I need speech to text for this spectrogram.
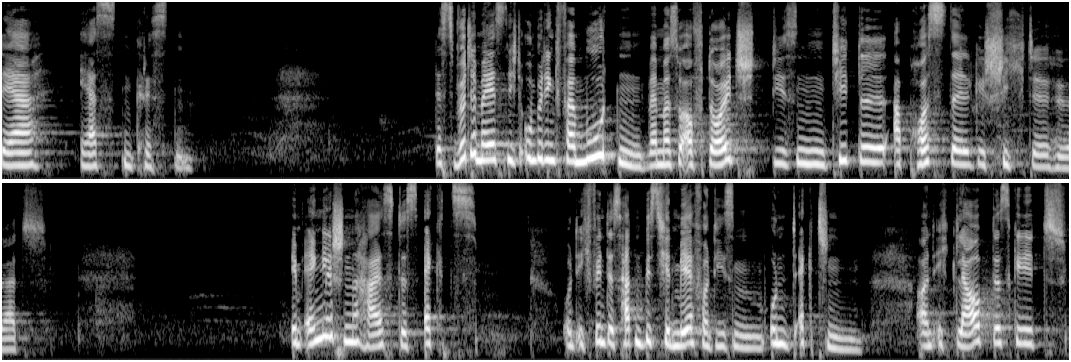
der ersten Christen. Das würde man jetzt nicht unbedingt vermuten, wenn man so auf Deutsch diesen Titel Apostelgeschichte hört. Im Englischen heißt es Acts. Und ich finde, es hat ein bisschen mehr von diesem und Action. Und ich glaube, das geht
